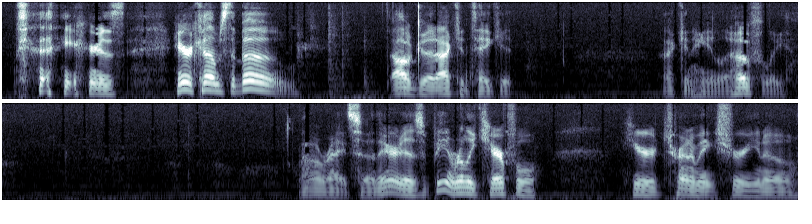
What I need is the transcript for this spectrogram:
Here's here comes the boom. Oh good, I can take it. I can handle it, hopefully. All right, so there it is. Being really careful here, trying to make sure, you know,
